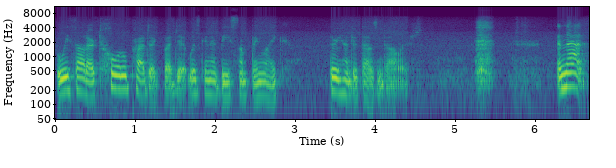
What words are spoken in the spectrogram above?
but we thought our total project budget was going to be something like $300,000. and that,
